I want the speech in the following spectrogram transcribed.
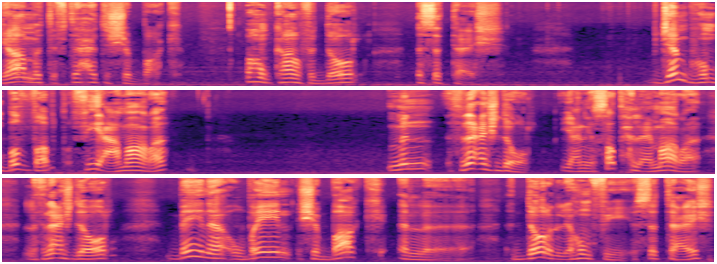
قامت فتحت الشباك. وهم كانوا في الدور الستة عشر. جنبهم بالضبط في عمارة من 12 دور. يعني سطح العمارة ال 12 دور بينه وبين شباك الدور اللي هم فيه الستة عشر.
